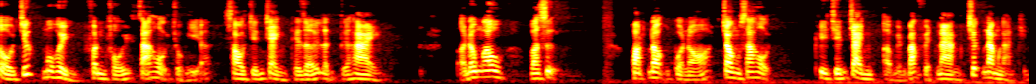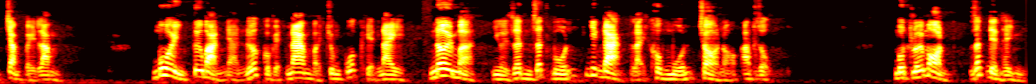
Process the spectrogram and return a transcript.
tổ chức mô hình phân phối xã hội chủ nghĩa sau chiến tranh thế giới lần thứ hai ở Đông Âu và sự hoạt động của nó trong xã hội khi chiến tranh ở miền Bắc Việt Nam trước năm 1975. Mô hình tư bản nhà nước của Việt Nam và Trung Quốc hiện nay nơi mà người dân rất muốn nhưng Đảng lại không muốn cho nó áp dụng. Một lối mòn rất điển hình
